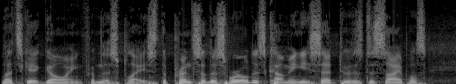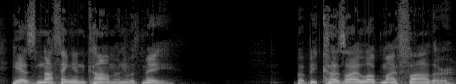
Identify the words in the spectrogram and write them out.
let's get going from this place. The prince of this world is coming, he said to his disciples. He has nothing in common with me. But because I love my Father,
